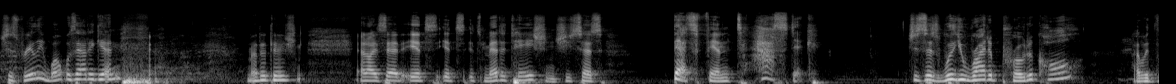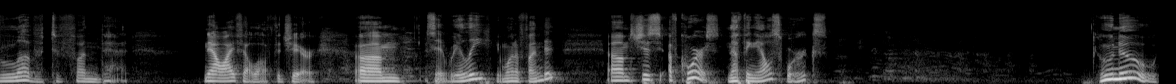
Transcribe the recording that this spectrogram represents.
she says, "Really? What was that again?" meditation. And I said, "It's it's it's meditation." She says, "That's fantastic." She says, "Will you write a protocol?" I would love to fund that. Now I fell off the chair. Um, I said, Really? You want to fund it? Um, she says, Of course, nothing else works. Who knew?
